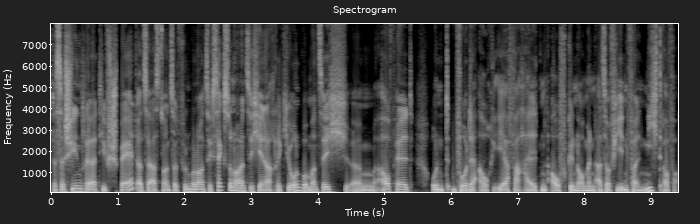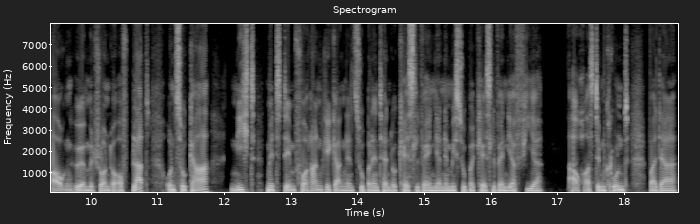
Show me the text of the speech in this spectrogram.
Das erschien relativ spät, also erst 1995, 96, je nach Region, wo man sich ähm, aufhält und wurde auch eher verhalten aufgenommen. Also auf jeden Fall nicht auf Augenhöhe mit Rondo of Blood und sogar nicht mit dem vorangegangenen Super Nintendo Castlevania, nämlich Super Castlevania 4. Auch aus dem Grund, weil der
